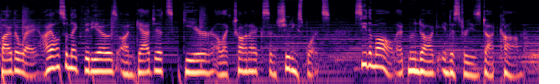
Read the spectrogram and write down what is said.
By the way, I also make videos on gadgets, gear, electronics, and shooting sports. See them all at moondogindustries.com.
